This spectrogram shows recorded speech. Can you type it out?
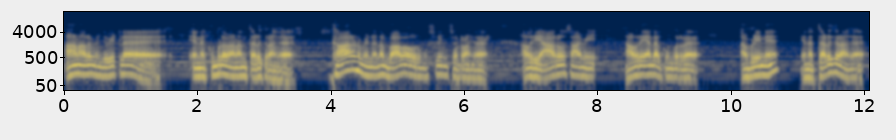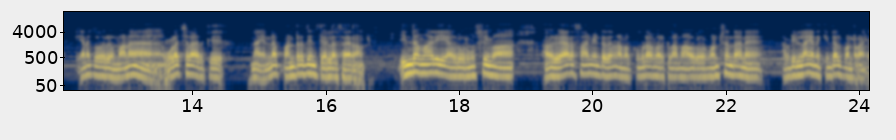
ஆனாலும் எங்கள் வீட்டில் என்னை கும்பிட வேணாம்னு தடுக்கிறாங்க. காரணம் என்னென்னா பாபா ஒரு முஸ்லீம் சொல்கிறாங்க அவர் யாரோ சாமி அவரை ஏன்டா கும்பிட்ற? அப்படின்னு என்னை தடுக்கிறாங்க. எனக்கு ஒரு மன உளைச்சலாக இருக்குது நான் என்ன பண்ணுறதுன்னு தெரில சாய்ராம். இந்த மாதிரி அவர் ஒரு முஸ்லீமா? அவர் வேறு சாமின்றதால நம்ம கும்பிடாம இருக்கலாமா? அவர் ஒரு மனுஷன் தானே அப்படின்லாம் என்னை கிண்டல் பண்ணுறாங்க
